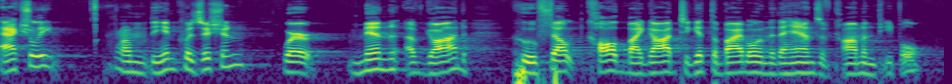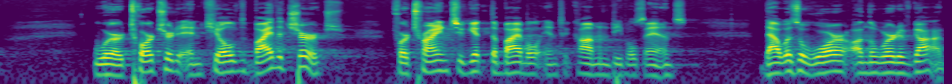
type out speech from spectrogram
actually, from the Inquisition, where men of God who felt called by God to get the Bible into the hands of common people were tortured and killed by the church for trying to get the Bible into common people's hands. That was a war on the Word of God.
